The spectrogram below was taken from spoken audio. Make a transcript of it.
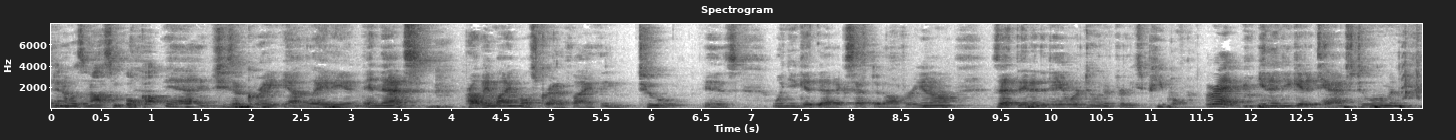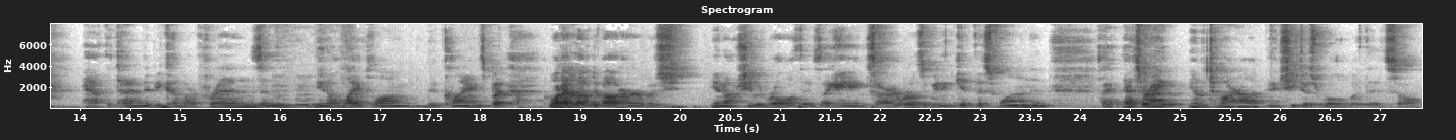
and it was an awesome phone call. Yeah, and she's a great young lady, and, and that's probably my most gratifying thing too. Is when you get that accepted offer, you know, because at the end of the day, we're doing it for these people, Right. you know, and you get attached to them, and half the time they become our friends and mm-hmm. you know lifelong clients. But what I loved about her was, she, you know, she would roll with it. It's like, hey, I'm sorry, Rosie, we didn't get this one, and that, that's right, you know, tomorrow, and she just rolled with it. So,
